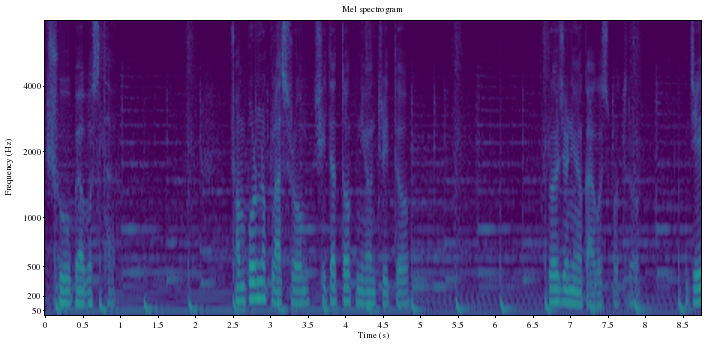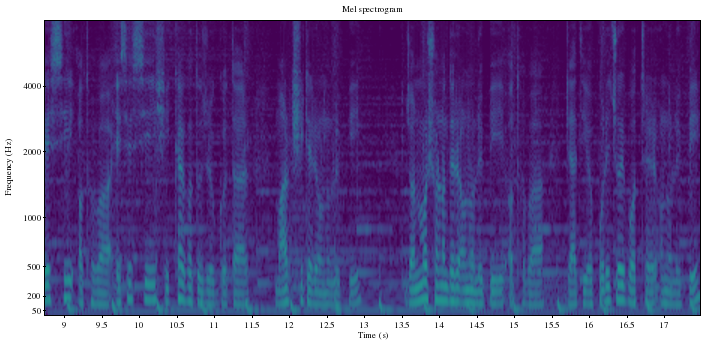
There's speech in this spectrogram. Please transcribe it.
সুব্যবস্থা। সম্পূর্ণ ক্লাসরুম শীতাতপ নিয়ন্ত্রিত। প্রয়োজনীয় কাগজপত্র জেএসসি অথবা এসএসসি শিক্ষাগত যোগ্যতার মার্কশিটের অনুলিপি, জন্ম সনদের অনুলিপি অথবা জাতীয় পরিচয়পত্রের অনুলিপি,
